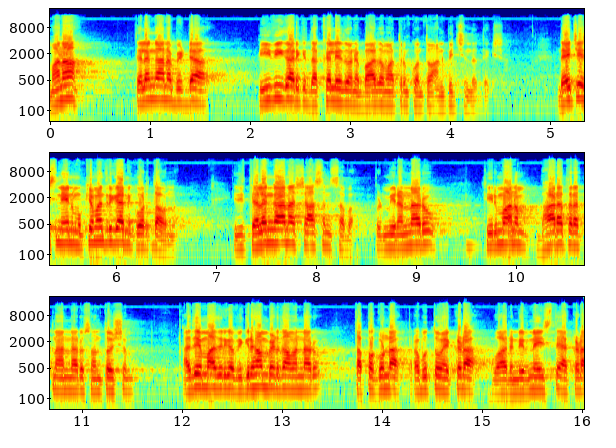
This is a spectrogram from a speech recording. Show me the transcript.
మన తెలంగాణ బిడ్డ పీవీ గారికి దక్కలేదు అనే బాధ మాత్రం కొంత అనిపించింది అధ్యక్ష. దయచేసి నేను ముఖ్యమంత్రి గారిని కోరుతా ఉన్నా. ఇది తెలంగాణ శాసనసభ. ఇప్పుడు మీరు అన్నారు తీర్మానం భారతరత్న అన్నారు సంతోషం. అదే మాదిరిగా విగ్రహం పెడదామన్నారు. తప్పకుండా ప్రభుత్వం ఎక్కడ వారు నిర్ణయిస్తే అక్కడ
